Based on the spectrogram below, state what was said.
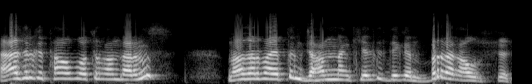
әзірге тауып отырғандарыңыз назарбаевтың жанынан келді деген бір ақ ауыз сөз.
